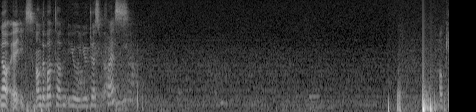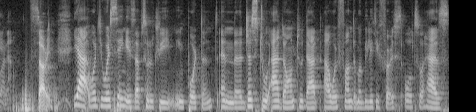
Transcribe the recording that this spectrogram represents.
No, no, it's on the bottom. You, you just press. Okay, now. Sorry. Yeah, what you were saying is absolutely important. And uh, just to add on to that, our fund, the Mobility First, also has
